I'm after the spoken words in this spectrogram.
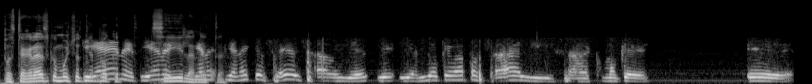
Pues te agradezco mucho el tiempo que... Tiene, sí, la tiene, neta. tiene que ser, ¿sabes? Y es, y, es, lo que va a pasar y, ¿sabes? Como que eh,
